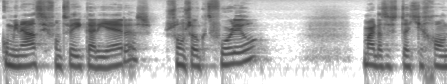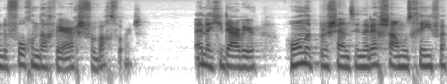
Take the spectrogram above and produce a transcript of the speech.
combinatie van twee carrières. Soms ook het voordeel. Maar dat is dat je gewoon de volgende dag weer ergens verwacht wordt. En dat je daar weer 100% in de rechtszaal moet geven.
